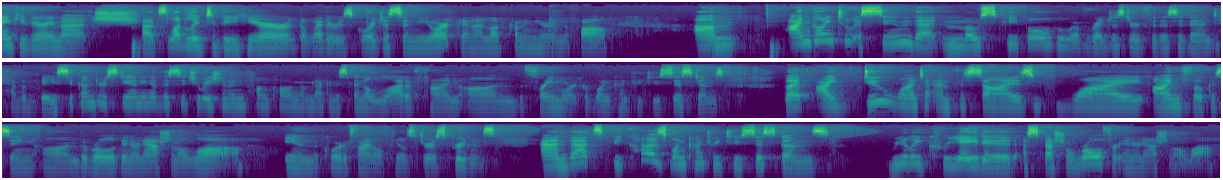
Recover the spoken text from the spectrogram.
Thank you very much. Uh, It's lovely to be here. The weather is gorgeous in New York, and I love coming here in the fall. Um, I'm going to assume that most people who have registered for this event have a basic understanding of the situation in Hong Kong. I'm not going to spend a lot of time on the framework of one country, two systems. But I do want to emphasize why I'm focusing on the role of international law in the Court of Final Appeals jurisprudence. And that's because one country, two systems really created a special role for international law.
